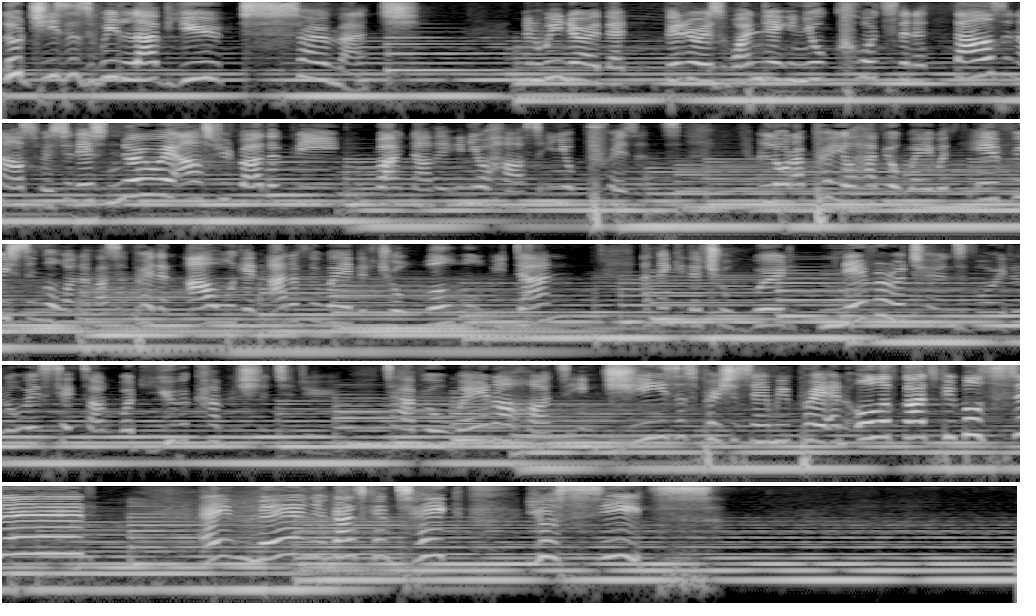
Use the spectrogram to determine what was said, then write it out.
Lord Jesus, we love you so much. And we know that better is one day in your courts than a thousand elsewhere. So there's nowhere else we'd rather be right now than in your house, in your presence. And Lord, I pray you'll have your way with every single one of us. I pray that I will get out of the way, that your will will be done. I thank you that your word never returns void. It always sets out what you accomplish it to do, to have your way in our hearts. In Jesus' precious name we pray. And all of God's people said. You guys can take your seats.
